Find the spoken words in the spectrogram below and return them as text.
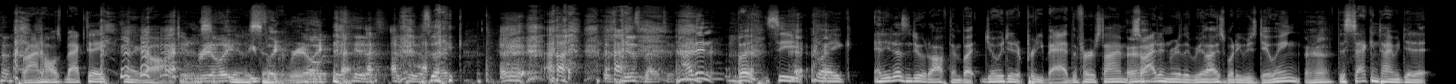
Ryan Hall's back take. I'm like, oh, dude, was- Really? He's so- like, really? it's his. It's his. It's like, it's his back to I didn't, but see, like, and he doesn't do it often, but Joey did it pretty bad the first time. So I didn't really realize what he was doing. The second time he did it,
